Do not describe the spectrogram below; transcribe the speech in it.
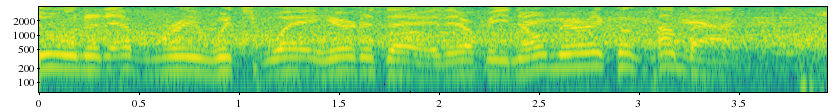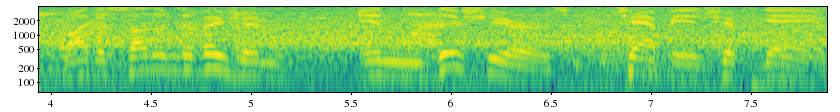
Doing it every which way here today. There'll be no miracle comeback by the Southern Division in this year's championship game.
